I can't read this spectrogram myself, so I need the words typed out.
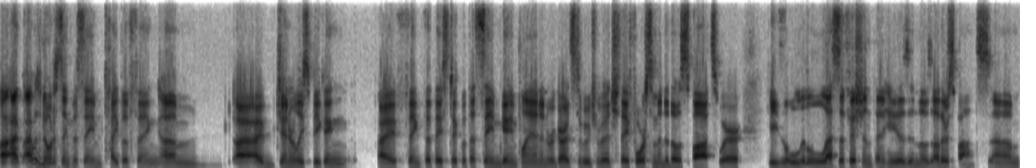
I, I was noticing the same type of thing. Um, I, I, generally speaking, I think that they stick with the same game plan in regards to Vucevic. They force him into those spots where he's a little less efficient than he is in those other spots. Um,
